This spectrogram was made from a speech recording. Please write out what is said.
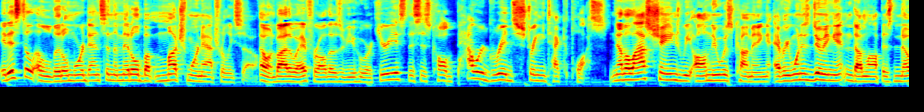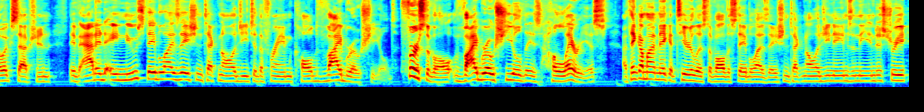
It is still a little more dense in the middle, but much more naturally so. Oh, and by the way, for all those of you who are curious, this is called Power Grid String Tech Plus. Now, the last change we all knew was coming. Everyone is doing it, and Dunlop is no exception. They've added a new stabilization technology to the frame called Vibro Shield. First of all, Vibro Shield is hilarious. I think I might make a tier list of all the stabilization technology names in the industry,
